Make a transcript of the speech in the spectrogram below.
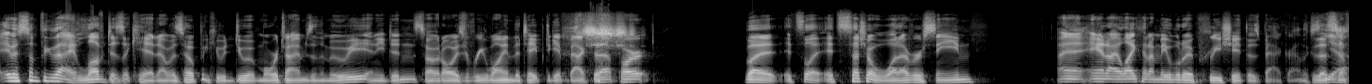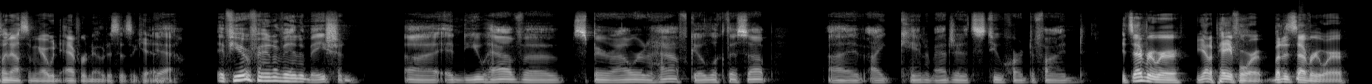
It was something that I loved as a kid. I was hoping he would do it more times in the movie, and he didn't. So I would always rewind the tape to get back to that part. But it's like it's such a whatever scene, I, and I like that I'm able to appreciate those backgrounds because that's Yeah. definitely not something I would ever notice as a kid. Yeah. If you're a fan of animation uh, and you have a spare hour and a half, go look this up. I I can't imagine it's too hard to find. it's everywhere. You got to pay for it, but it's everywhere.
